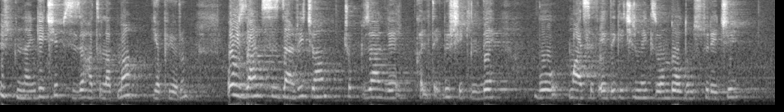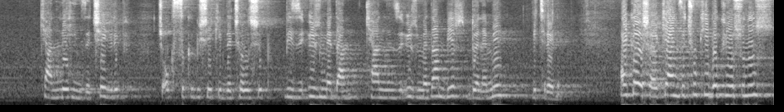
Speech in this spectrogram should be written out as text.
Üstünden geçip size hatırlatma yapıyorum. O yüzden sizden ricam çok güzel ve kaliteli bir şekilde bu maalesef evde geçirmek zorunda olduğumuz süreci kendi lehinize çevirip çok sıkı bir şekilde çalışıp bizi üzmeden, kendinizi üzmeden bir dönemi bitirelim. Arkadaşlar kendinize çok iyi bakıyorsunuz.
